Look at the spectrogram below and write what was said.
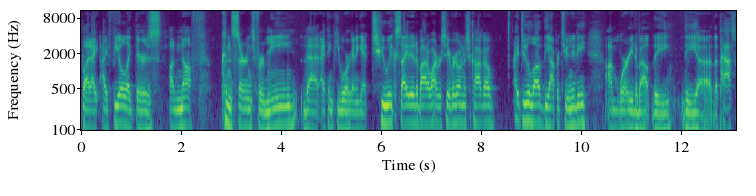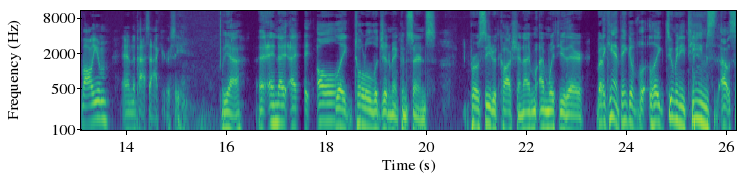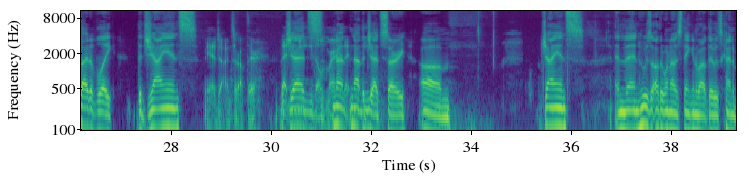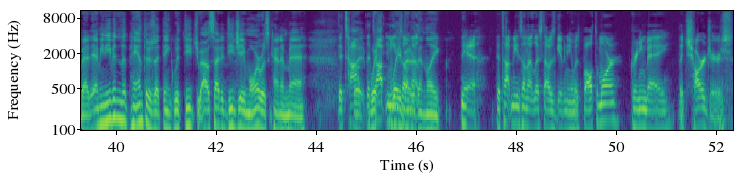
but I, I feel like there's enough concerns for me that I think people are going to get too excited about a wide receiver going to Chicago. I do love the opportunity. I'm worried about the the uh, the pass volume and the pass accuracy. Yeah, and I, I all like total legitimate concerns. Proceed with caution. I'm I'm with you there, but I can't think of like too many teams outside of like the Giants, Yeah, Giants are up there. That Jets, need them, right? not That not the Jets. Sorry, um, Giants, and then who's the other one I was thinking about that was kind of bad? I mean, even the Panthers. I think with DJ, outside of DJ Moore was kind of meh, The top, the way, top needs way on better that. than like yeah, the top needs on that list I was giving you was Baltimore, Green Bay, the Chargers,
